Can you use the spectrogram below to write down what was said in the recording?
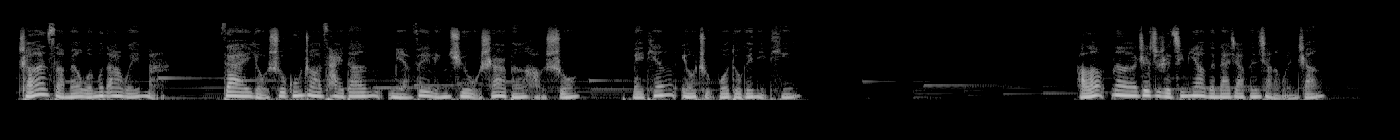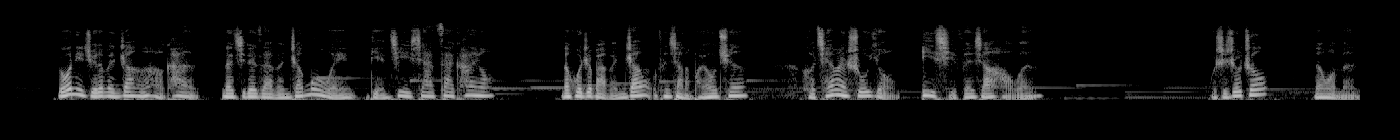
长按扫描文末的二维码，在有书公众号菜单免费领取五十二本好书，每天有主播读给你听。好了，那这就是今天要跟大家分享的文章。如果你觉得文章很好看，那记得在文章末尾点击一下再看哟。那或者把文章分享到朋友圈，和千万书友一起分享好文。我是周周，那我们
